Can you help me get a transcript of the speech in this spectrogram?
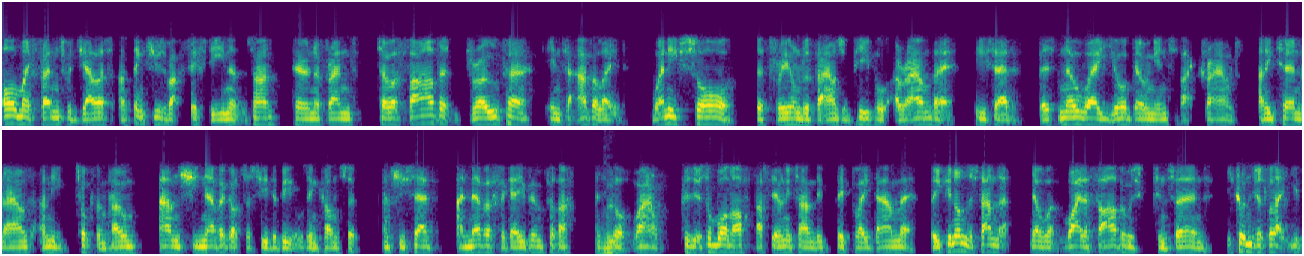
All my friends were jealous. I think she was about 15 at the time, her and a friend. So her father drove her into Adelaide. When he saw the 300,000 people around there, he said, There's no way you're going into that crowd. And he turned around and he took them home. And she never got to see the Beatles in concert. And she said, I never forgave him for that. I thought, wow, because it was a one off. That's the only time they, they played down there. But you can understand that, you know, why the father was concerned. You couldn't just let your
